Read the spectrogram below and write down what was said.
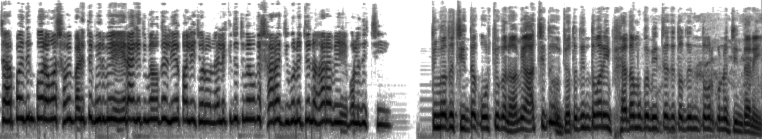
চার পাঁচ দিন পর আমার স্বামী বাড়িতে ফিরবে এর আগে তুমি আমাকে নিয়ে পালিয়ে চলো নাহলে কিন্তু তুমি আমাকে সারা জীবনের জন্য হারাবে বলে দিচ্ছি। তুমি অত চিন্তা করছ কেন? আমি আছি তো। যতদিন তোমার এই ফেদামুখো বেঁচে আছে ততদিন তোমার কোনো চিন্তা নেই।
